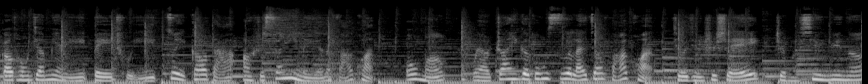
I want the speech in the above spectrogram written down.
高通将面临被处以最高达二十三亿美元的罚款。欧盟，我要抓一个公司来交罚款，究竟是谁这么幸运呢？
